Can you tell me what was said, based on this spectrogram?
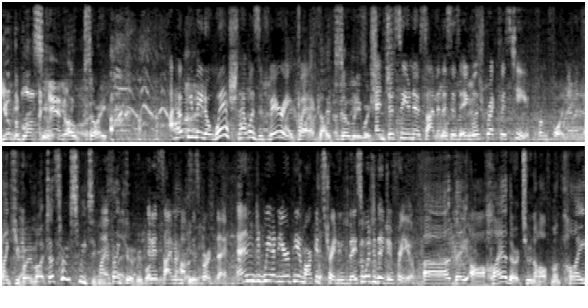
You have to blow Bless the you. candle. Oh, sorry. I hope you made a wish. That was very I, quick. I, I have so many wishes. And just so you know, Simon, this is English breakfast tea from Fortnum and Thank you very much. That's very sweet of you. My Thank you, everybody. It is Simon Thank Hobbs' birthday. And we had European markets trading today. So what did they do for you? Uh, they are higher. They're at two and a half month highs.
